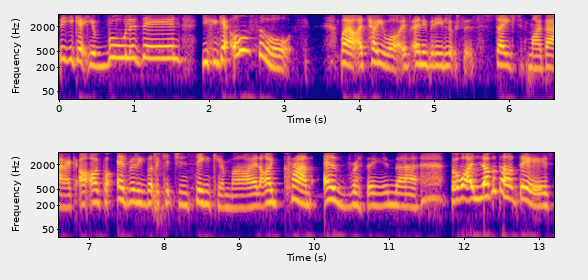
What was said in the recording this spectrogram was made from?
that you get your rulers in. You can get all sorts. Well, I tell you what, if anybody looks at the state of my bag, I have got everything but the kitchen sink in mine. I cram everything in there. But what I love about this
